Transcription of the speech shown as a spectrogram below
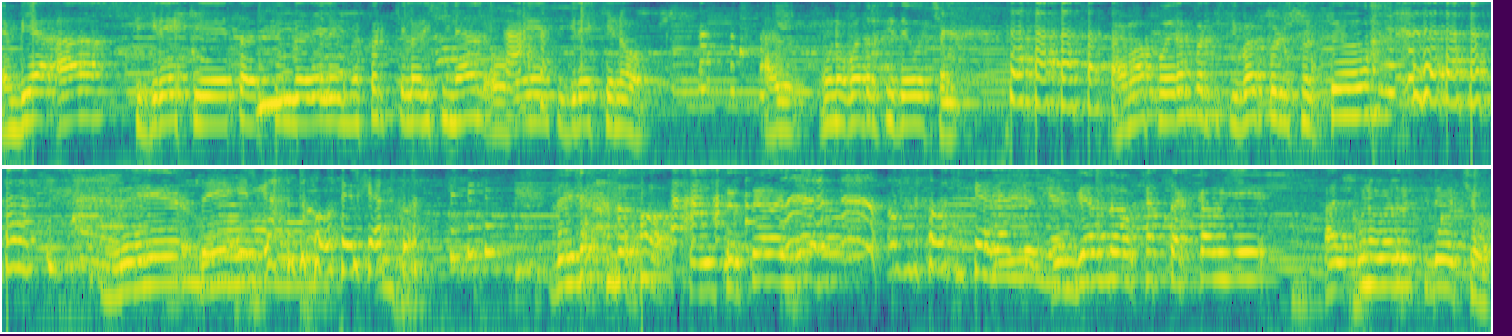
Envía A si crees que esta versión de Adele es mejor que la original o B si crees que no. Al 1478. Además podrás participar por el sorteo de, De el gato, el gato. Del gato. El sorteo del gato. Estamos regalando el gato. Enviando hashtag Cauye al 1478.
